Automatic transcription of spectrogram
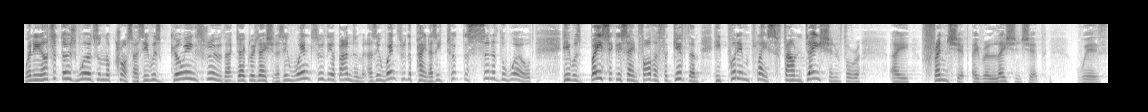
when he uttered those words on the cross, as he was going through that degradation, as he went through the abandonment, as he went through the pain, as he took the sin of the world, he was basically saying, Father, forgive them. He put in place foundation for a friendship, a relationship with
